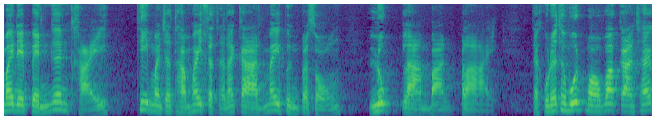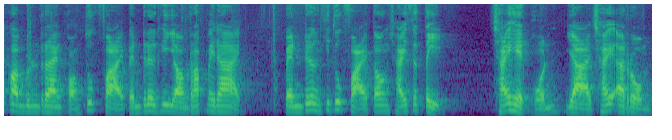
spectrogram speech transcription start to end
ไม่ได้เป็นเงื่อนไข ที่มันจะทำให้สถานการณ์ไม่พึงประสงค์ ลุกลามบานปลาย แต่คุณนัทวุฒิมองว่าการใช้ความรุนแรงของทุกฝ่ายเป็นเรื่องที่ยอมรับไม่ได้ เป็นเรื่องที่ทุกฝ่ายต้องใช้สติ ใช้เหตุผลอย่าใช้อารมณ์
